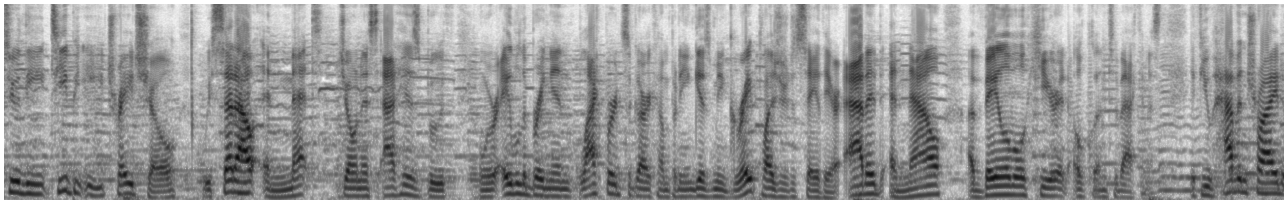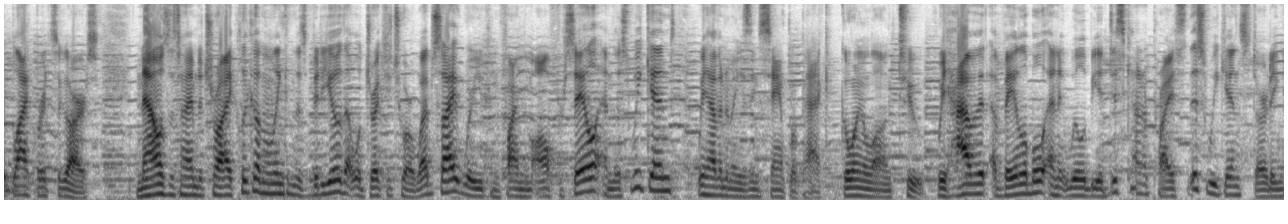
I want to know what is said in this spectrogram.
to the TPE trade show, we set out and met Jonas at his booth, and we were able to bring in Blackbird Cigar Company. It gives me great pleasure to say they are added and now available here at Oak Glen Tobacconist. If you haven't tried Blackbird cigars, now is the time to try. Click on the link in this video that will direct you to our website where you can find them all for sale. And this weekend, we have an amazing sampler pack going along too. We have it available and it will be a discounted price this weekend starting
